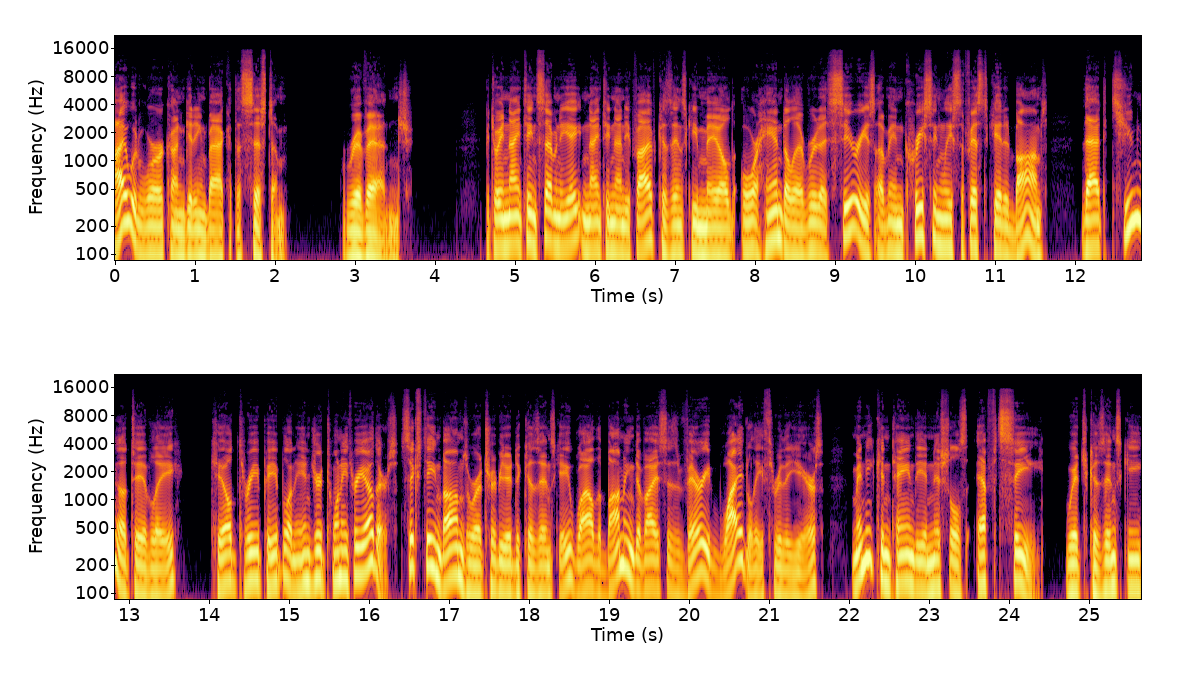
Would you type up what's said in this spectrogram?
I would work on getting back at the system. Revenge. Between 1978 and 1995, Kaczynski mailed or hand delivered a series of increasingly sophisticated bombs that cumulatively killed three people and injured 23 others. 16 bombs were attributed to Kaczynski. While the bombing devices varied widely through the years, many contained the initials FC, which Kaczynski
